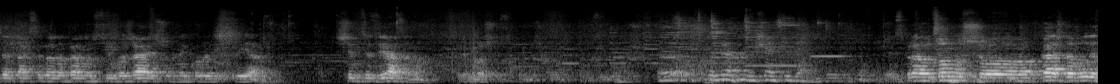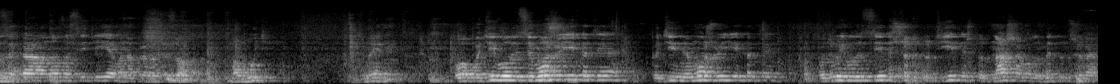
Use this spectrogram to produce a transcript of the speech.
це так себе напевно всі вважають, що вони королі стріляють. З чим це зв'язано? Перепрошую. Справа в тому, що кожна вулиця, яка в новому світі є, вона приватизована. Мабуть. Бо по тій вулиці можу їхати, по тій не можу їхати. По другій вулиці їдеш, що ти тут їдеш, тут наша вулиця, ми тут живемо.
